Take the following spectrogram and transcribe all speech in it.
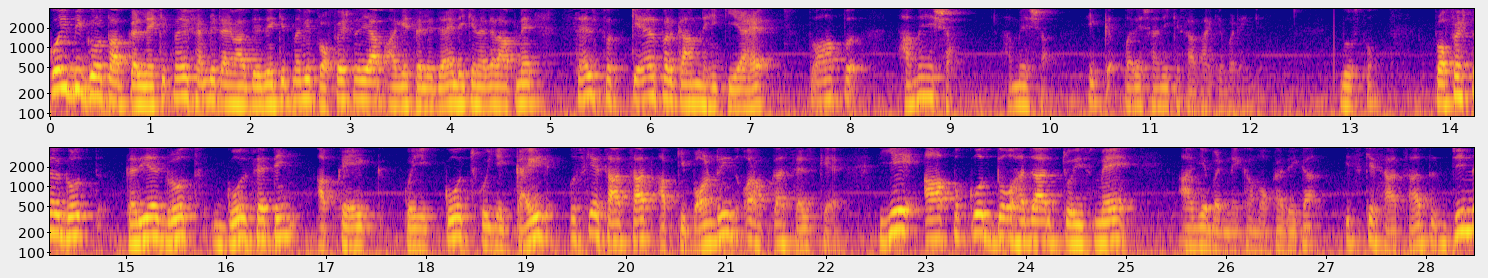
कोई भी ग्रोथ आप कर लें, कितना भी फैमिली टाइम आप दे दें, कितना भी प्रोफेशनली आप आगे चले जाएँ, लेकिन अगर आपने सेल्फ केयर पर काम नहीं किया है तो आप हमेशा हमेशा एक परेशानी के साथ आगे बढ़ेंगे। दोस्तों professional growth career growth goal setting आपका एक, कोई एक कोच कोई एक गाइड उसके साथ साथ आपकी बाउंड्रीज और आपका सेल्फ केयर ये आपको 2024 में आगे बढ़ने का मौका देगा। इसके साथ साथ जिन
